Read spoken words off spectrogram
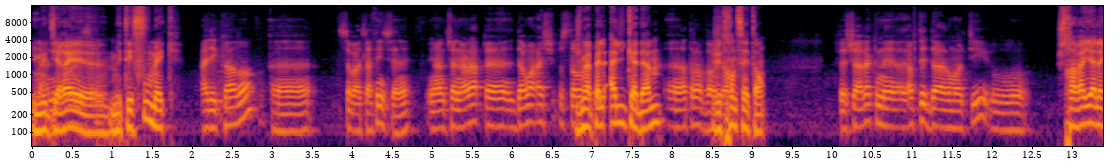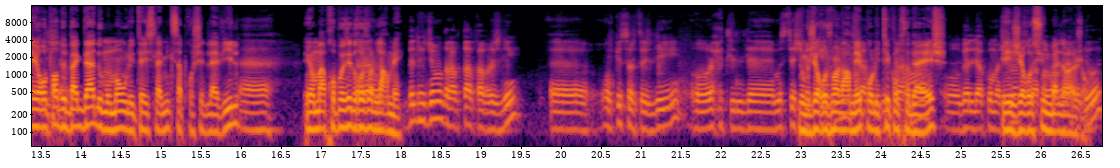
ils me diraient euh, Mais t'es fou, mec. Je m'appelle Ali Kadam, j'ai 37 ans. Je travaillais à l'aéroport de Bagdad au moment où l'État islamique s'approchait de la ville et on m'a proposé de rejoindre l'armée. Donc j'ai rejoint l'armée pour lutter contre Daesh et j'ai reçu une balle dans la jambe.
